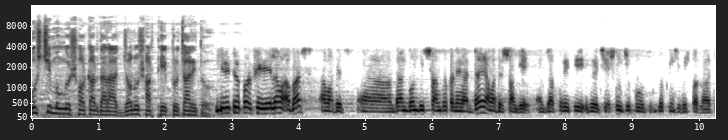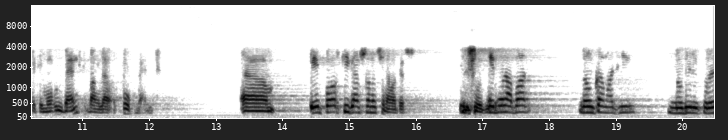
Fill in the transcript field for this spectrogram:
পশ্চিমবঙ্গ সরকার দ্বারা জনস্বার্থে প্রচারিত। বিরতির পর ফিরে এলাম আবার আমাদের আহ, গানবন্দির সান্ধ্যকালীন আড্ডায় আমাদের সঙ্গে যথারীতি রয়েছে সূর্যপুর দক্ষিণ চব্বিশ পরগনা থেকে Mahul band Bangla folk band. এরপর কি গান শুনেছেন আমাদের? এবার আবার নৌকা মাঝি নদীর উপরে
